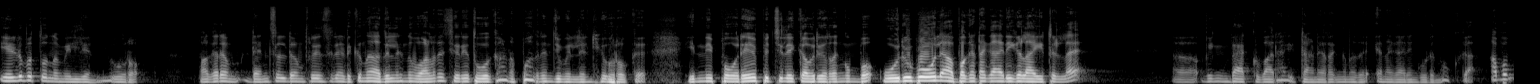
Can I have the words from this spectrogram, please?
എഴുപത്തൊന്ന് മില്യൺ യൂറോ. പകരം ഡെൻസൽ ഡംഫ്രീസിന് എടുക്കുന്നത് അതിൽ നിന്ന് വളരെ ചെറിയ തുകക്കാണ് പതിനഞ്ച് മില്യൺ യൂറോക്ക്. ഇന്നിപ്പോൾ ഒരേ പിച്ചിലേക്ക് അവർ ഇറങ്ങുമ്പോൾ ഒരുപോലെ അപകടകാരികളായിട്ടുള്ള വിങ് ബാക്കുമാരായിട്ടാണ് ഇറങ്ങുന്നത് എന്ന കാര്യം കൂടി നോക്കുക. അപ്പം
